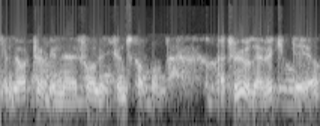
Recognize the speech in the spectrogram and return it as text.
Det er artig å kunne få litt kunnskap om det. Jeg tror jo det er viktig å,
